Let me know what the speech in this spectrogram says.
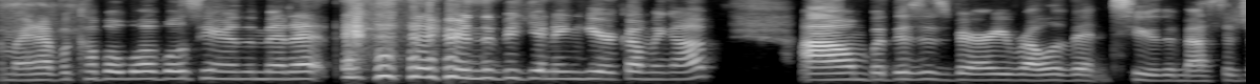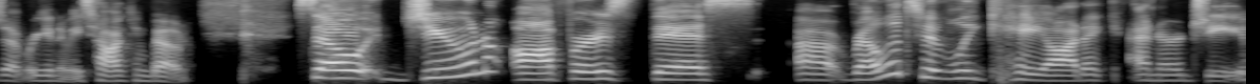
I might have a couple bubbles here in the minute, in the beginning here coming up, um, but this is very relevant to the message that we're going to be talking about. So, June offers this uh, relatively chaotic energy,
